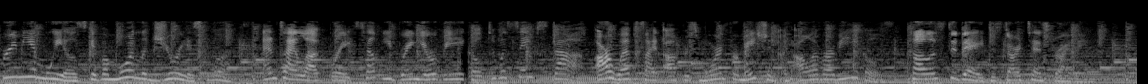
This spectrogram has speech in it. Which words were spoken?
premium wheels give a more luxurious look. Anti-lock brakes help you bring your vehicle to a safe stop. Our website offers more information on all of our vehicles. Call us today to start test driving.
